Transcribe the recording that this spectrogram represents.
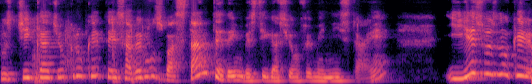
Pues chicas, yo creo que te sabemos bastante de investigación feminista, ¿eh? Y eso es lo que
